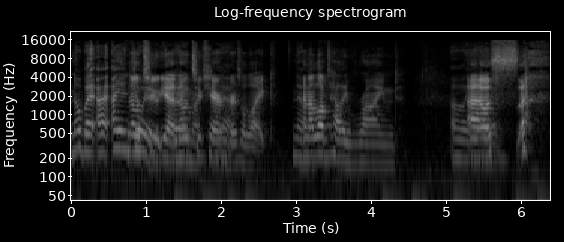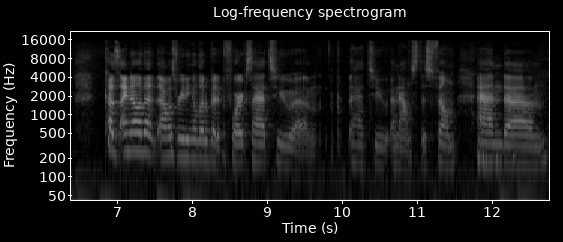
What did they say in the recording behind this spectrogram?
No, but I, I enjoyed no two, it yeah, no much, two yeah. characters alike. No. And I loved how they rhymed. Oh, yeah. I was, because I know that I was reading a little bit before because I had to, um, I had to announce this film, and um,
